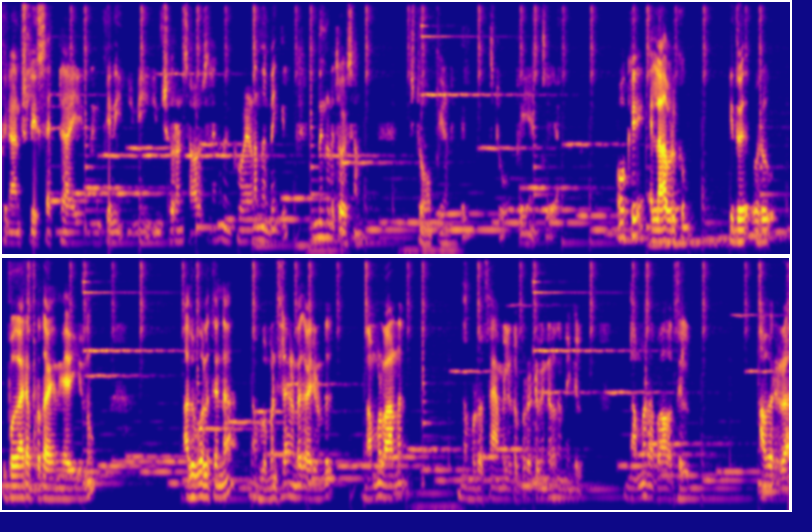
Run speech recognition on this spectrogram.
ഫിനാൻഷ്യലി സെറ്റായി നിങ്ങൾക്ക് ഇനി ഇനി ഇൻഷുറൻസ് ആവശ്യമില്ലെങ്കിൽ നിങ്ങൾക്ക് വേണമെന്നുണ്ടെങ്കിൽ നിങ്ങളുടെ ചോയ്സാണ് സ്റ്റോപ്പ് ചെയ്യണമെങ്കിൽ സ്റ്റോപ്പ് ചെയ്യാൻ ചെയ്യാം. ഓക്കെ എല്ലാവർക്കും ഇത് ഒരു ഉപകാരപ്രദമായി വിചാരിക്കുന്നു അതുപോലെ തന്നെ നമ്മൾ മനസ്സിലാക്കേണ്ട കാര്യമുണ്ട്. നമ്മളാണ് നമ്മുടെ ഫാമിലിയുടെ ബ്രെഡ് വിന്നർ എന്നുണ്ടെങ്കിൽ നമ്മുടെ ഭാഗത്തിൽ അവരുടെ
